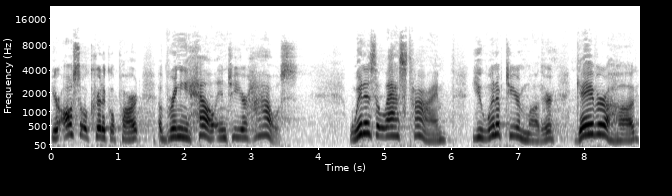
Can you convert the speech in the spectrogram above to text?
You're also a critical part of bringing hell into your house. When is the last time you went up to your mother, gave her a hug,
